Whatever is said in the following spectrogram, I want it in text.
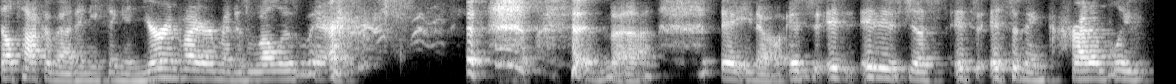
they'll talk about anything in your environment as well as theirs. and uh, you know, it's it, it is just it's it's an incredibly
